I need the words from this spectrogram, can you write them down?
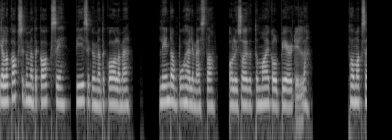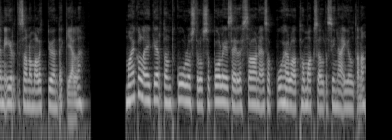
Kello 22.53 Lindan puhelimesta oli soitettu Michael Beardille, Thomaksen irtisanomalle työntekijälle. Michael ei kertonut kuulustelussa poliiseille saaneensa puhelua Thomakselta sinä iltana.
